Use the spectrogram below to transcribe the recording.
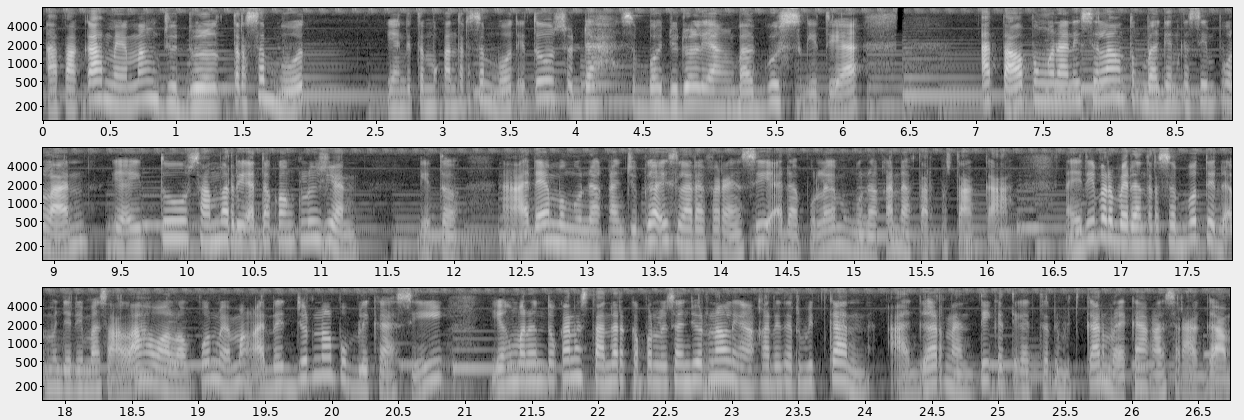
Apakah memang judul tersebut yang ditemukan tersebut itu sudah sebuah judul yang bagus gitu ya? Atau penggunaan istilah untuk bagian kesimpulan yaitu summary atau conclusion gitu. Nah, ada yang menggunakan juga istilah referensi, ada pula yang menggunakan daftar pustaka. Nah, jadi perbedaan tersebut tidak menjadi masalah walaupun memang ada jurnal publikasi yang menentukan standar kepenulisan jurnal yang akan diterbitkan agar nanti ketika diterbitkan mereka akan seragam.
